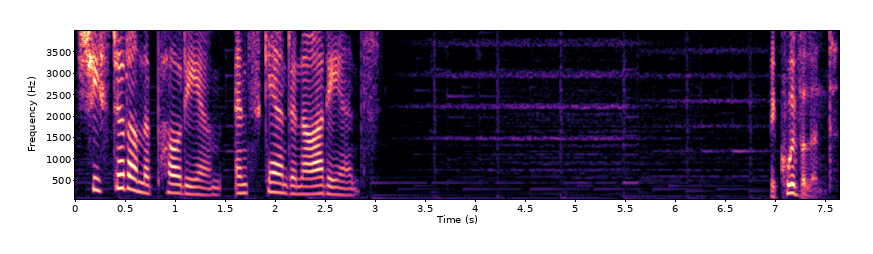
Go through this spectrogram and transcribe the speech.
She stood on the podium and scanned an audience. Equivalent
